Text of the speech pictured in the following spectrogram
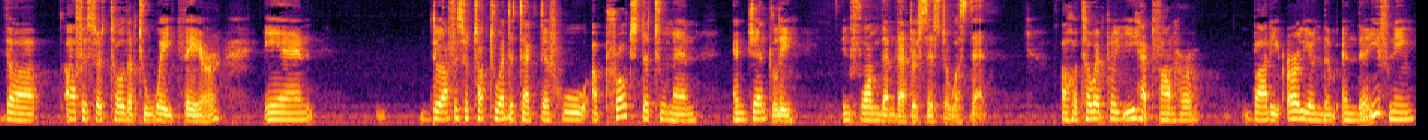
The officer told them to wait there. And the officer talked to a detective who approached the two men and gently informed them that their sister was dead. A hotel employee had found her body earlier in the, in the evening,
